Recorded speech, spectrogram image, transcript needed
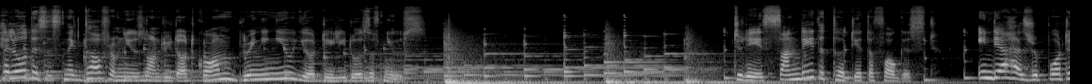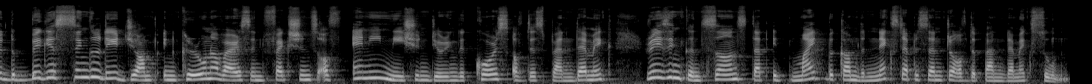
Hello, this is Snigdha from newslaundry.com bringing you your daily dose of news. Today is Sunday, the 30th of August. India has reported the biggest single day jump in coronavirus infections of any nation during the course of this pandemic, raising concerns that it might become the next epicenter of the pandemic soon.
